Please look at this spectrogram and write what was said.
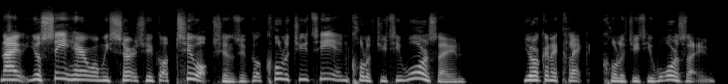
Now, you'll see here when we search, we've got two options. We've got Call of Duty and Call of Duty Warzone. You're going to click Call of Duty Warzone.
